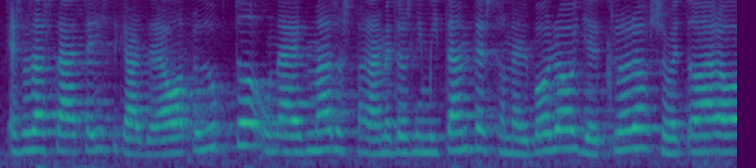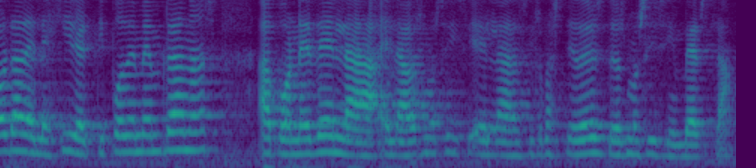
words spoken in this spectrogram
Estas son las características del agua producto. Una vez más, los parámetros limitantes son el boro y el cloro, sobre todo a la hora de elegir el tipo de membranas a poner en, los bastidores de osmosis inversa.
